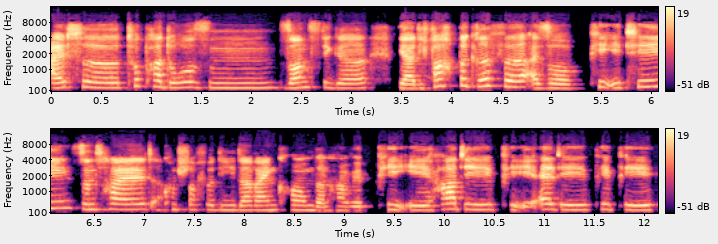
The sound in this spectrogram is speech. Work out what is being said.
Alte Tupperdosen, sonstige, ja, die Fachbegriffe, also PET sind halt Kunststoffe, die da reinkommen. Dann haben wir PEHD, PELD, PP,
